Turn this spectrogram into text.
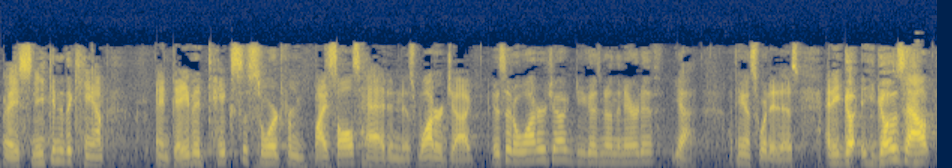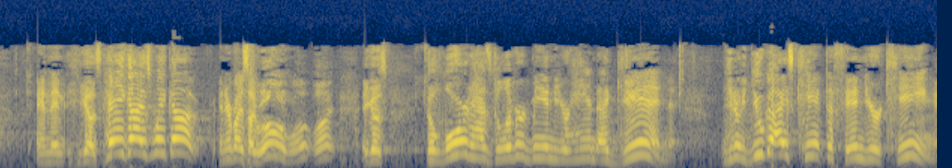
they sneak into the camp, and David takes the sword from by Saul's head and his water jug. Is it a water jug? Do you guys know the narrative? Yeah, I think that's what it is. And he, go, he goes out, and then he goes, Hey guys, wake up! And everybody's like, Whoa, what? what? He goes, The Lord has delivered me into your hand again you know, you guys can't defend your king.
